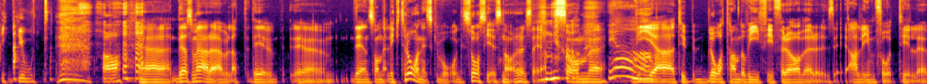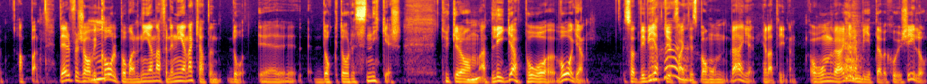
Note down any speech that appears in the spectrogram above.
Idiot. Ja, eh, det som är är väl att det är, eh, det är en sån elektronisk våg, så ska jag snarare säga, som eh, Ja. via typ blåtand och wifi för över all info till appar. Därför så har Mm. vi koll på vad den ena, för den ena katten, då, eh, Dr. Snickers, tycker om Mm. att ligga på vågen. Så att vi vet ju Aha. faktiskt vad hon väger hela tiden. Och hon väger en bit över sju kilo.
